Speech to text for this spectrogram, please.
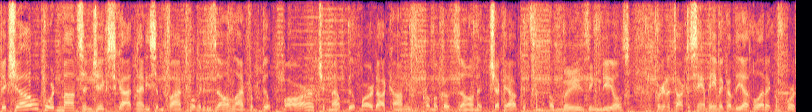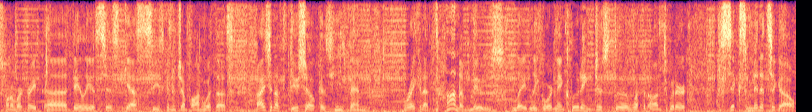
Big show, Gordon Monson, Jake Scott, 97.5, 1280 The Zone, live from Built Bar. Check them out, builtbar.com. Use the promo code ZONE at checkout. Get some amazing deals. We're going to talk to Sam Amick of The Athletic, of course, one of our great uh, daily assist guests. He's going to jump on with us. Nice enough to do so because he's been breaking a ton of news lately, Gordon, including just uh, what on Twitter six minutes ago.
